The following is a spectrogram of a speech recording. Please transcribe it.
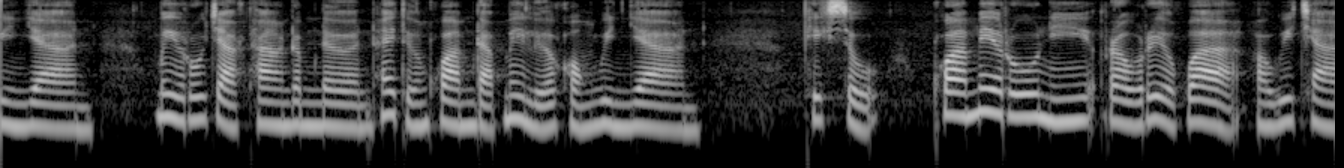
วิญญาณ ไม่รู้จักทางดำเนินให้ถึงความดับไม่เหลือของวิญญาณ ภิกษุ ความไม่รู้นี้เราเรียกว่าอาวิชชา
